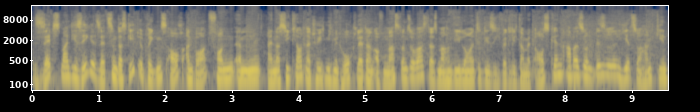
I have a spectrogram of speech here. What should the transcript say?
Selbst mal die Segel setzen, das geht übrigens auch an Bord von ähm, einer Sea Cloud. Natürlich nicht mit Hochklettern auf dem Mast und sowas. Das machen die Leute, die sich wirklich damit auskennen. Aber so ein bisschen hier zur Hand gehen,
